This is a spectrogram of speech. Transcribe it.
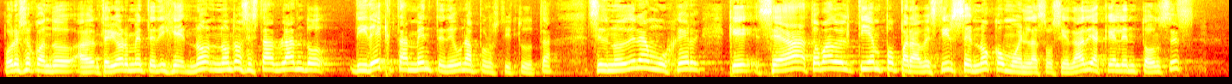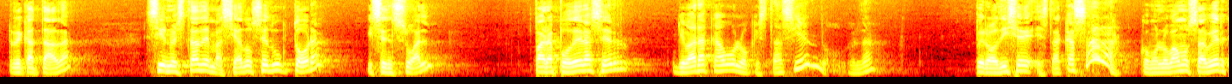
Por eso cuando anteriormente dije, no, no nos está hablando directamente de una prostituta, sino de una mujer que se ha tomado el tiempo para vestirse no como en la sociedad de aquel entonces, recatada, sino está demasiado seductora y sensual para poder hacer, llevar a cabo lo que está haciendo, ¿verdad? Pero dice, está casada, como lo vamos a ver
